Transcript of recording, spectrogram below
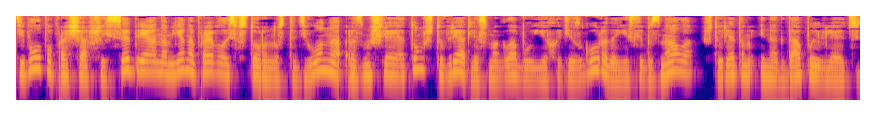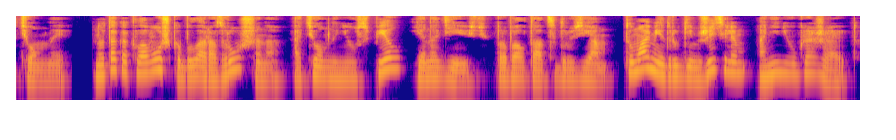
Тепло попрощавшись с Эдрианом, я направилась в сторону стадиона, размышляя о том, что вряд ли смогла бы уехать из города, если бы знала, что рядом иногда появляются темные. Но так как ловушка была разрушена, а темный не успел, я надеюсь, проболтаться друзьям, то маме и другим жителям они не угрожают.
